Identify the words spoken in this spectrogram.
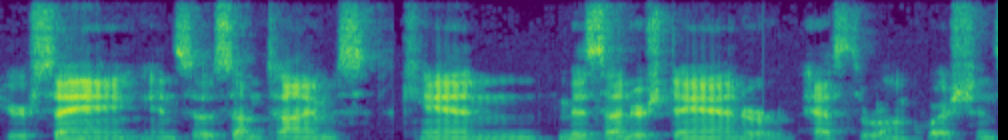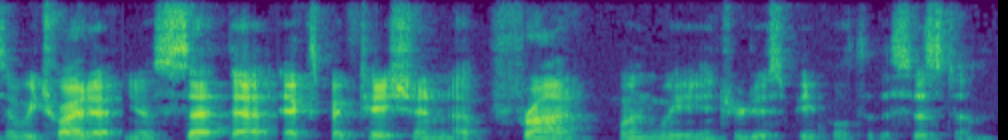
you're saying and so sometimes can misunderstand or ask the wrong questions and we try to you know set that expectation up front when we introduce people to the system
